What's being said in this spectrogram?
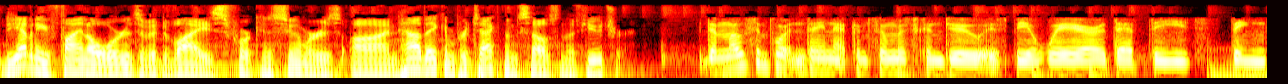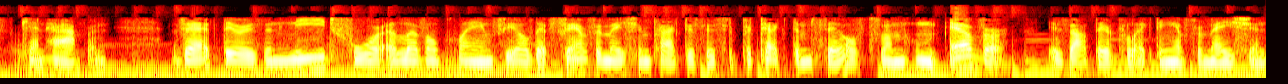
Do you have any final words of advice for consumers on how they can protect themselves in the future? The most important thing that consumers can do is be aware that these things can happen that there is a need for a level playing field, that fair information practices to protect themselves from whomever is out there collecting information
